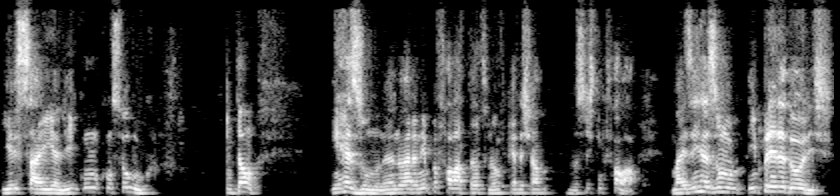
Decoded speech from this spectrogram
e ele sair ali com, com seu lucro. Então, em resumo, né, não era nem para falar tanto, não, porque deixar, vocês têm que falar. Mas, em resumo, empreendedores,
